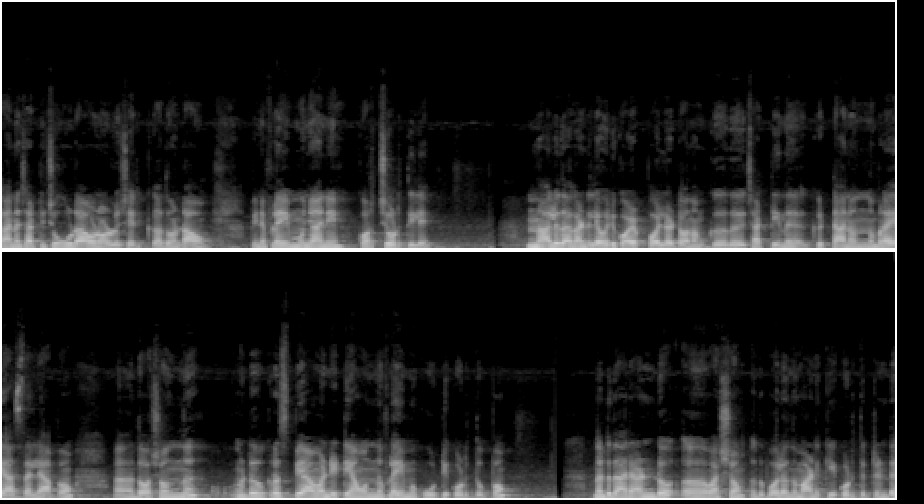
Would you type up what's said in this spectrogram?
കാരണം ചട്ടി ചൂടാവണുള്ളൂ ശരിക്ക്. അതുകൊണ്ടാവും. പിന്നെ ഫ്ലെയിമും ഞാൻ കുറച്ച് കൊടുത്തില്ലേ? എന്നാലും ഇതാ കണ്ടില്ല ഒരു കുഴപ്പമില്ല കേട്ടോ നമുക്ക് ഇത് ചട്ടിന്ന് നിന്ന് കിട്ടാനൊന്നും പ്രയാസമല്ല അപ്പം ദോശ ഒന്ന് ഇങ്ങോട്ട് ക്രിസ്പി ആവാൻ വേണ്ടിയിട്ട് ഞാൻ ഒന്ന് ഫ്ലെയിം കൂട്ടി കൊടുത്തു. ഇപ്പം എന്നിട്ട് ഇതാ രണ്ടു വശം ഇതുപോലെ ഒന്ന് മടക്കി കൊടുത്തിട്ടുണ്ട്.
